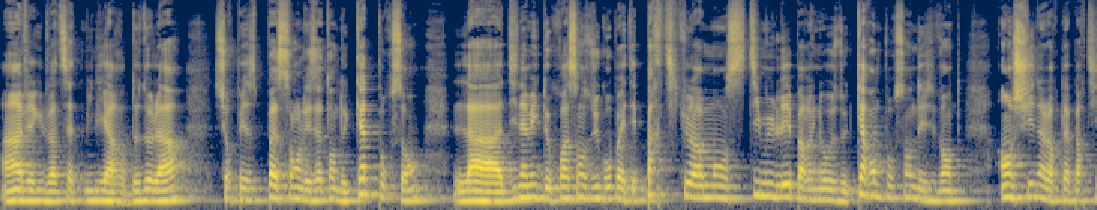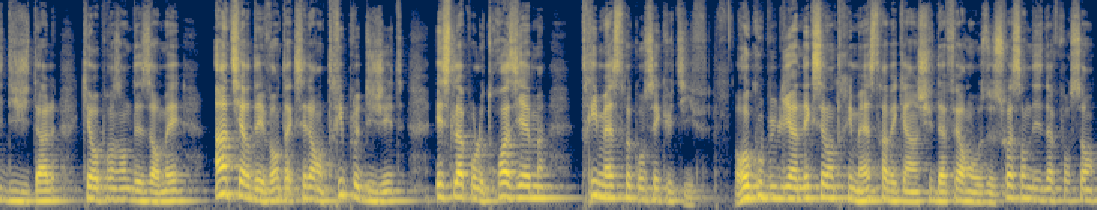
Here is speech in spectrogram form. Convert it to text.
à 1,27 milliard de dollars, surpassant les attentes de 4%. La dynamique de croissance du groupe a été particulièrement stimulée par une hausse de 40% des ventes en Chine, alors que la partie digitale, qui représente désormais un tiers des ventes, accélère en triple digit, et cela pour le troisième trimestre consécutif. Roku publie un excellent trimestre avec un chiffre d'affaires en hausse de 79%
